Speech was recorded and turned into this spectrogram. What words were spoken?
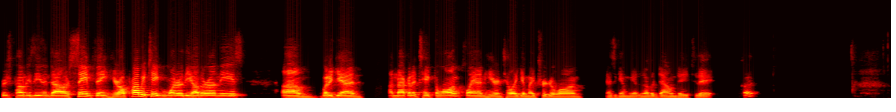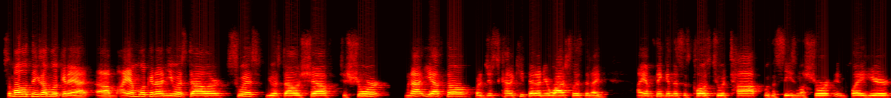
British pound New Zealand dollar, same thing here. I'll probably take one or the other on these. Um, but again, I'm not going to take the long plan here until I get my trigger long. As again, we had another down day today. Okay. Some other things I'm looking at. Um, I am looking on U.S. dollar Swiss, U.S. dollar chef to short. Not yet though, but just kind of keep that on your watch list. And I, I am thinking this is close to a top with a seasonal short in play here,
